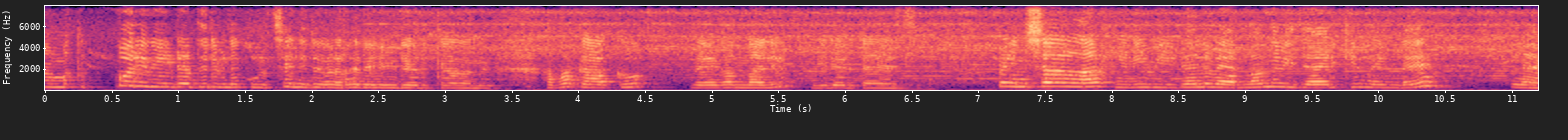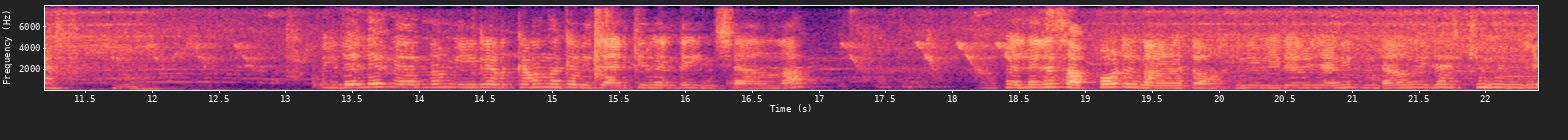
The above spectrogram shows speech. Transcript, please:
നമുക്ക് ഇപ്പോൾ ഒരു വീഡിയോ എടുത്തിട്ട് പിന്നെ കുളിച്ച് കഴിഞ്ഞിട്ട് വേറൊരു വീഡിയോ എടുക്കാമെന്ന്. അപ്പോൾ കാക്കു വേഗം എന്നാൽ വീഡിയോ എടുക്കാൻ വിചാരിച്ചു. അപ്പം ഇൻഷാല്ല ഇനി വീഡിയോയിൽ വരണമെന്ന് വിചാരിക്കുന്നുണ്ട് അല്ലേ? വീഡിയോയിൽ വരണം വീഡിയോ എടുക്കണം എന്നൊക്കെ വിചാരിക്കുന്നുണ്ട് ഇൻഷാല്ല അപ്പൊ എല്ലാരും സപ്പോർട്ട് ഉണ്ടാവണം കേട്ടോ. ഇനി വീഡിയോയിൽ ഞാൻ ഉണ്ടാവും വിചാരിക്കുന്നുണ്ട്.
